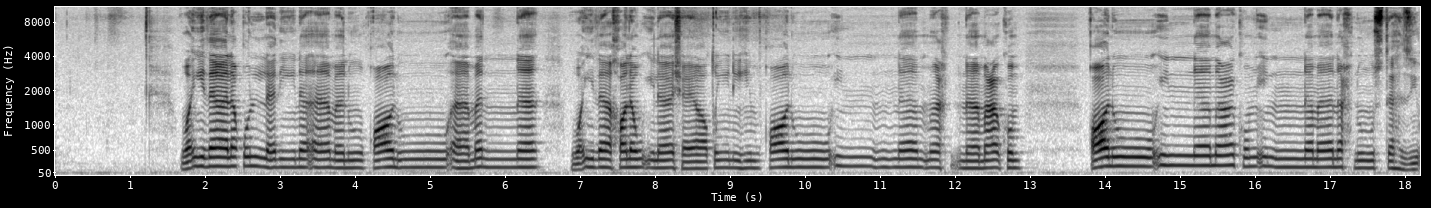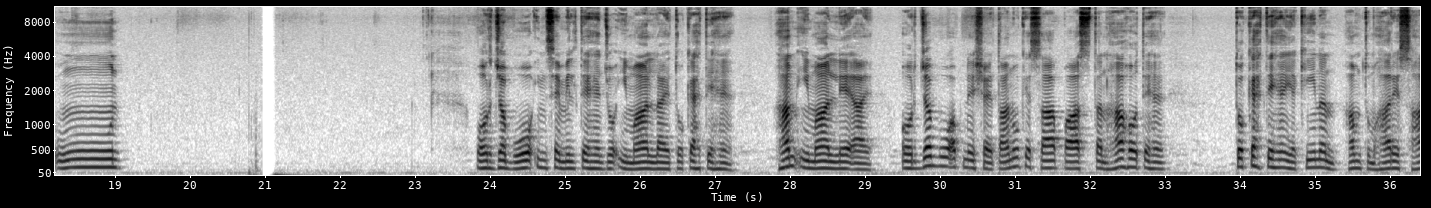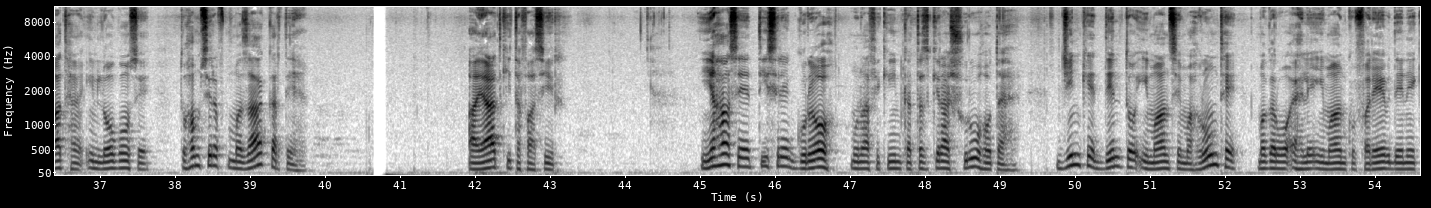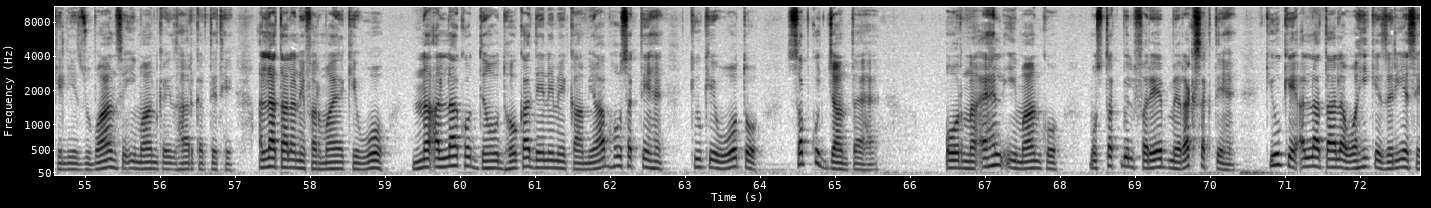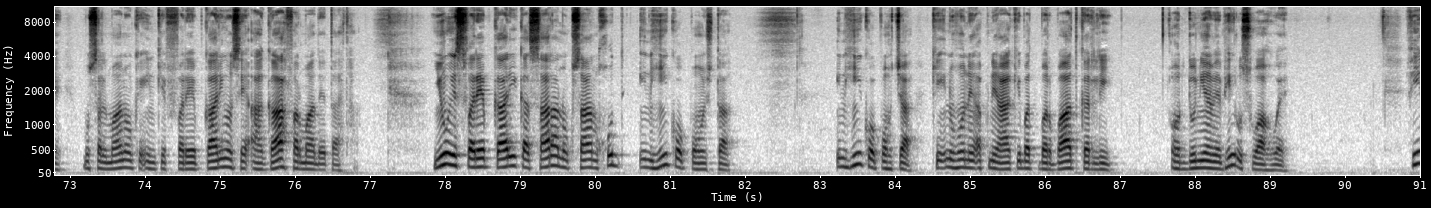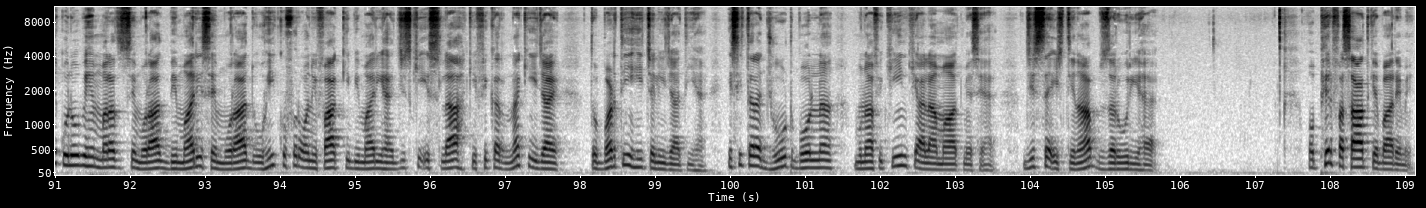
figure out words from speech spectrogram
وَإِذَا لَقُوا الَّذِينَ آمَنُوا قَالُوا آمَنَّا وَإِذَا خَلَوْا إِلَى شَيَاطِينِهِمْ قَالُوا إِنَّا مَعَكُمْ قالوا إنا معكم إنما نحن مستهزئون اور جب وہ ان سے ملتے ہیں جو ایمان لائے تو کہتے ہیں، ہم ایمان لے آئے اور جب وہ اپنے شیطانوں کے ساتھ پاس تنہا ہوتے ہیں تو کہتے ہیں، یقیناً ہم تمہارے ساتھ ہیں ان لوگوں سے، تو ہم صرف مذاق کرتے ہیں۔ آیات کی تفاصیر یہاں سے تیسرے گروہ منافقین کا تذکرہ شروع ہوتا ہے۔ جن کے دل تو ایمان سے محروم تھے، مگر وہ اہل ایمان کو فریب دینے کے لیے زبان سے ایمان کا اظہار کرتے تھے۔ اللہ تعالیٰ نے فرمایا کہ وہ نہ اللہ کو دھوکہ دینے میں کامیاب ہو سکتے ہیں کیونکہ وہ تو سب کچھ جانتا ہے اور نہ اہل ایمان کو مستقبل فریب میں رکھ سکتے ہیں، کیونکہ اللہ تعالیٰ وہی کے ذریعے سے مسلمانوں کے ان کے فریب کاریوں سے آگاہ فرما دیتا تھا۔ یوں اس فریب کاری کا سارا نقصان خود انہی کو پہنچتا، انہی کو پہنچا کہ انہوں نے اپنے عاقبت برباد کر لی اور دنیا میں بھی رسوا ہوئے۔ فی قلوب مرض سے مراد بیماری سے مراد وہی کفر و نفاق کی بیماری ہے جس کی اصلاح کی فکر نہ کی جائے تو بڑھتی ہی چلی جاتی ہے۔ اسی طرح جھوٹ بولنا منافقین کی علامات میں سے ہے، جس سے اجتناب ضروری ہے۔ اور پھر فساد کے بارے میں،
